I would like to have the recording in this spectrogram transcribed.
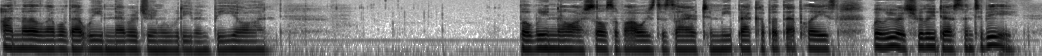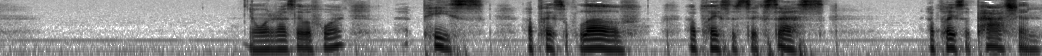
another level that we never dreamed we would even be on. But we know our souls have always desired to meet back up at that place where we were truly destined to be. And what did I say before? Peace, a place of love, a place of success, a place of passion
